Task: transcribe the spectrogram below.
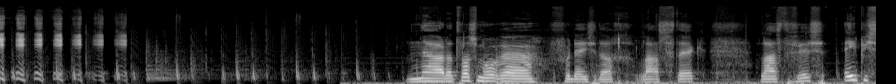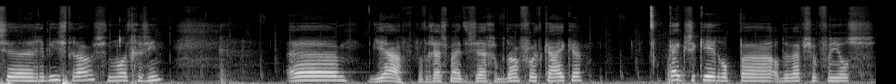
Nou, dat was hem hoor eh, voor deze dag. Laatste stek, laatste vis. Epische release trouwens, nooit gezien. Ehm, ja, wat rest mij te zeggen. Bedankt voor het kijken. Kijk eens een keer op, eh, op de webshop van Jos.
